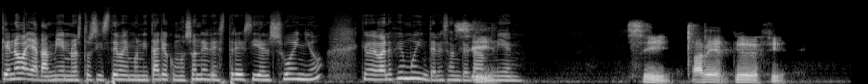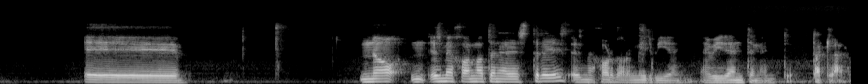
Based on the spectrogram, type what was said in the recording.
que no vaya también nuestro sistema inmunitario, como son el estrés y el sueño, que me parece muy interesante también. Sí, a ver, quiero decir, eh, no, es mejor no tener estrés, es mejor dormir bien, evidentemente, está claro.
